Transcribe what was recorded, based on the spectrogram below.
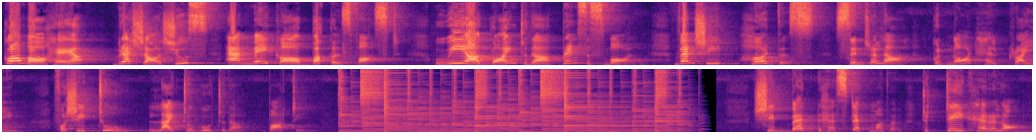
Comb our hair, brush our shoes and make our buckles fast. We are going to the princess ball. When she heard this, Cinderella could not help crying, for she too liked to go to the party. She begged her stepmother to take her along.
